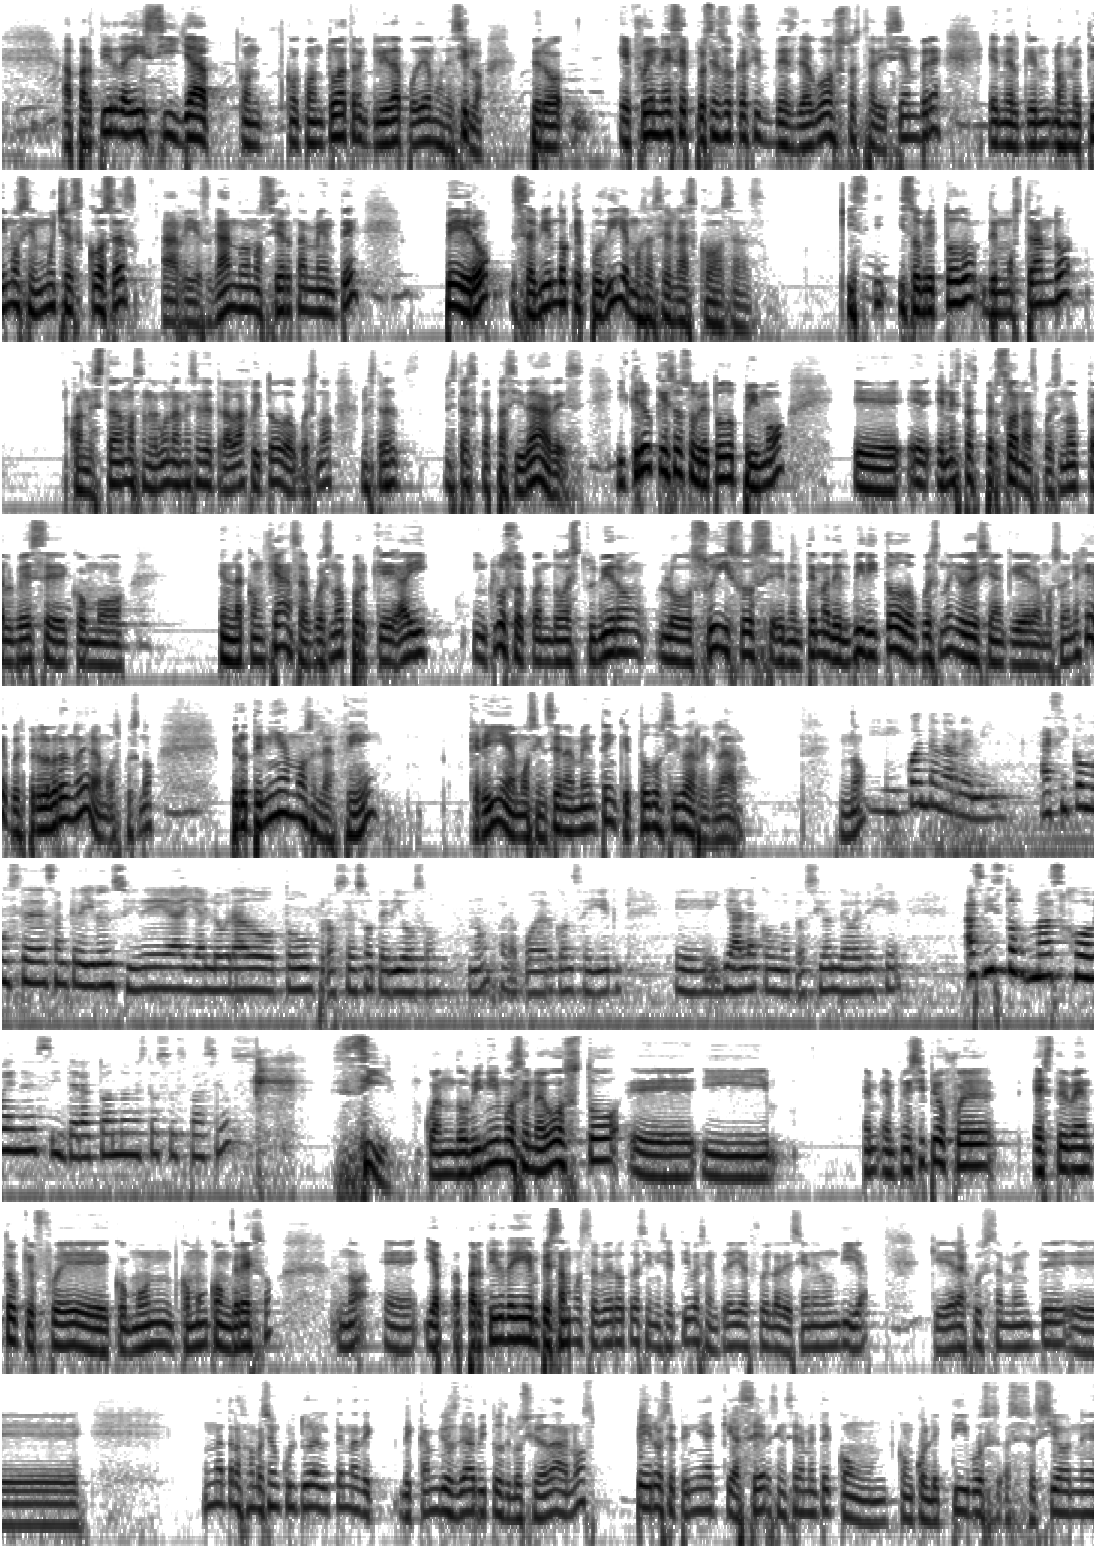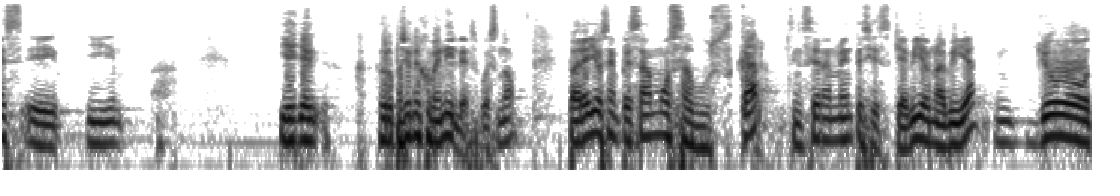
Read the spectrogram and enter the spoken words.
A partir de ahí sí ya con, con toda tranquilidad podíamos decirlo, pero eh, fue en ese proceso casi desde agosto hasta diciembre en el que nos metimos en muchas cosas, arriesgándonos ciertamente, pero sabiendo que podíamos hacer las cosas. Y, sobre todo demostrando cuando estábamos en algunas mesas de trabajo y todo, pues no, nuestras, nuestras capacidades. Y creo que eso sobre todo primó eh, en estas personas, pues no, tal vez eh, como en la confianza, pues no, porque hay incluso cuando estuvieron los suizos en el tema del BID y todo, pues no, ellos decían que éramos ONG, pues, pero la verdad no éramos, pues no. Pero teníamos la fe, creíamos sinceramente en que todo se iba a arreglar, ¿no? Y cuéntame, Remy, así como ustedes han creído en su idea y han logrado todo un proceso tedioso, ¿no? Para poder conseguir eh, ya la connotación de ONG, ¿has visto más jóvenes interactuando en estos espacios? Sí, cuando vinimos en agosto eh, y en, principio fue este evento que fue como un, como un congreso, ¿no? Eh, y a, partir de ahí empezamos a ver otras iniciativas, entre ellas fue la de 100 en un día, que era justamente eh, una transformación cultural, el tema de, cambios de hábitos de los ciudadanos, pero se tenía que hacer sinceramente con, con colectivos, asociaciones y y agrupaciones juveniles, pues no. Para ellos empezamos a buscar, sinceramente, si es que había o no había. Yo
